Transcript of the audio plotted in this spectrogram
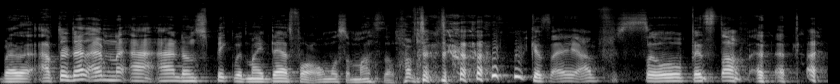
But after that, I'm not, I, I don't speak with my dad for almost a month though. After that, because I am so pissed off at that time.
